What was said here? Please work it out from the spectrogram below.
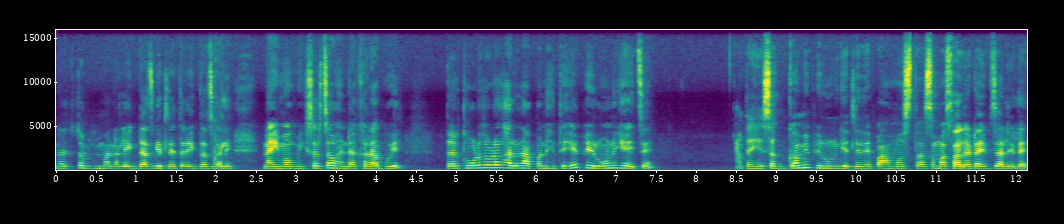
नाही तर तुम्ही म्हणाले एकदाच घेतले तर एकदाच घाले. नाही मग मिक्सरचा भांडा खराब होईल. तर थोडं थोडं घालून आपण इथे हे फिरवून घ्यायचं आहे आता हे सगळं मी फिरवून घेतलेलं आहे. पहा मस्त असं मसाला टाईप झालेलं आहे.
